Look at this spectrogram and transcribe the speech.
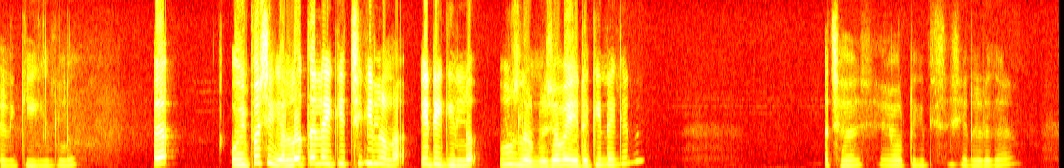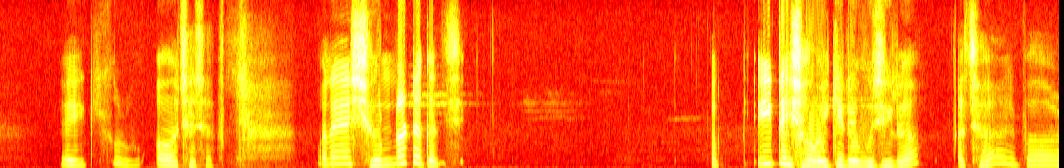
উনি কি কিনলো? ওই পাশে গেল, তাহলে কিচ্ছু কিনলো না, এটা কিনলো, বুঝলাম না, সবাই এটা কিনে কেন? আচ্ছা ওটা কি দিচ্ছে সেটা কেন এই কি করব? ও আচ্ছা আচ্ছা। মানে শূন্য টাকা দিছে। এইটাই সবাই কিনে বুঝি না। আচ্ছা এবার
